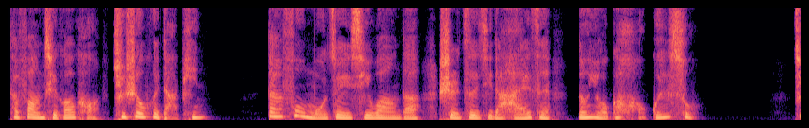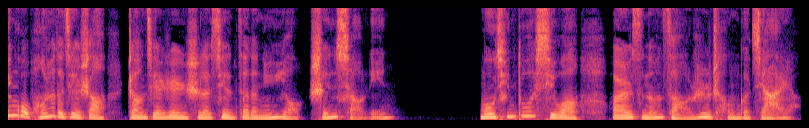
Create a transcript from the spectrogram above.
他放弃高考去社会打拼。但父母最希望的是自己的孩子能有个好归宿。经过朋友的介绍，张杰认识了现在的女友沈小林。母亲多希望儿子能早日成个家呀，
